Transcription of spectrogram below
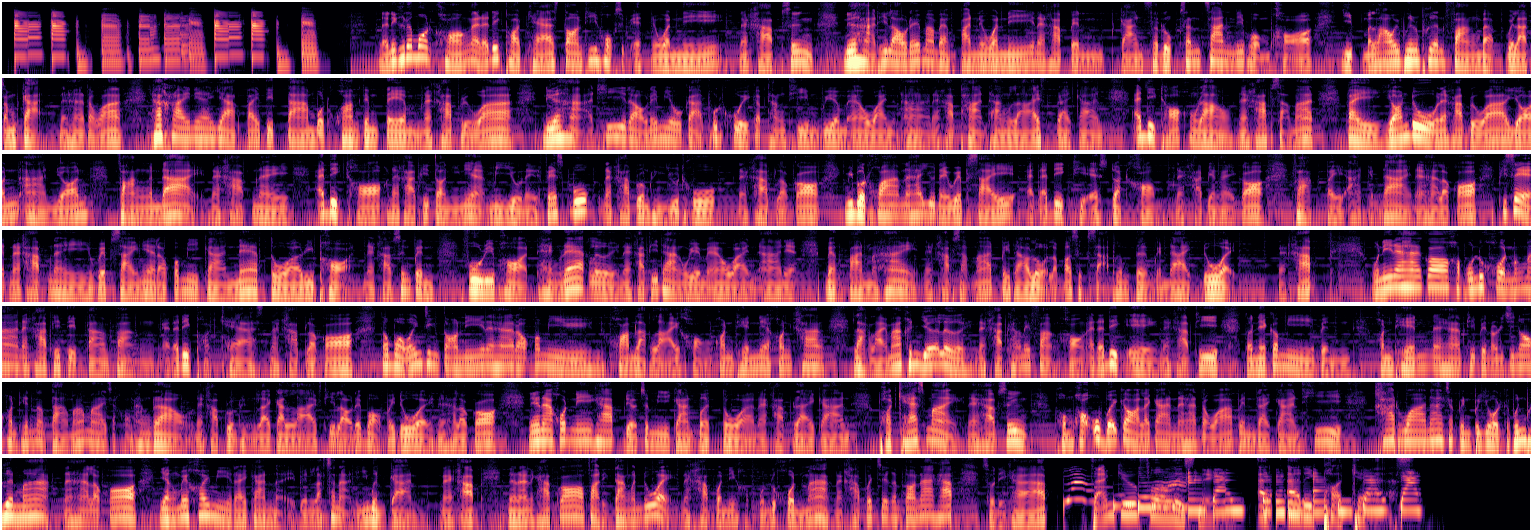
และนี่คือทั้งหมดของ Addict Podcast ตอนที่ 61 ในวันนี้นะครับซึ่งเนื้อหาที่เราได้มาแบ่งปันในวันนี้นะครับเป็นการสรุปสั้นๆ ที่ผมขอหยิบมาเล่าให้เพื่อนๆ ฟังแบบเวลาจำกัดนะฮะแต่ว่าถ้าใครเนี่ยอยากไปติดตามบทความเต็มๆนะครับหรือว่าเนื้อหาที่เราได้มีโอกาสพูดคุยกับทางทีม VMLYNR นะครับผ่านทางไลฟ์รายการ Addict Talk ของเรานะครับสามารถไปย้อนดูนะครับหรือว่าย้อนอ่านย้อนฟังกันได้นะครับใน Addict Talk นะครับที่ตอนนี้เนี่ยมีอยู่ใน Facebook นะครับรวมถึง YouTube นะครับแล้วก็มีบทความนะฮะอยู่ในเว็บไซต์ addictth.com นะครับยังไงก็ฝากไปอ่านกันได้นะฮะแล้วก็พิเศษนะครับในเว็บไซต์เนี่ยเราก็มีการแนบตัวรีพอร์ตนะครับซึ่งเป็น full report แห่งแรกเลยนะครับที่ทาง VML YNR เนี่ยแบ่งปันมาให้นะครับสามารถไปดาวน์โหลดแล้วก็ศึกษาเพิ่มเติมกันได้ด้วยนะครับ วันนี้นะฮะก็ขอบคุณทุกคนมากๆนะครับที่ติดตามฟัง a d d i c t Podcast นะครับแล้วก็ต้องบอกว่าจริง ๆ ตอนนี้นะฮะเราก็มีความหลากหลายของ content เนี่ยค่อนข้างหลากหลายมากขึ้นเยอะเลยนะครับทั้งในฝั่งของ a d d i c t เองนะครับที่ตอนนี้ก็มีเป็น content นะครับที่เป็น original content ต่างๆ มากมายจากของทางเรานะครับรวมถึงรายการไลฟ์ที่เราได้บอกไปด้วยนะฮะแล้วก็ในอนาคตนี้ครับเดี๋ยวจะมีการเปิดตัวนะครับรายการพอดแคสต์ใหม่นะครับซึ่งผมขออุบไว้ก่อนละกันนะฮะแต่ว่าเป็นรายการารที่คาดว่าน่าจะเป็นประโยชน์กับเพื่อนๆมากนะฮะแล้วก็ยังไม่ค่อยมีรายการไหนเป็นลักษณะนี้เหมือนกันนะครับดังนั้นครับก็ฝากติดตามกันด้วยนะครับวันนี้ขอบคุณทุกคนมากนะครับไว้เจอกันตอนหน้าครับ สวัสดีครับ Thank you for listening at Addict Podcast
